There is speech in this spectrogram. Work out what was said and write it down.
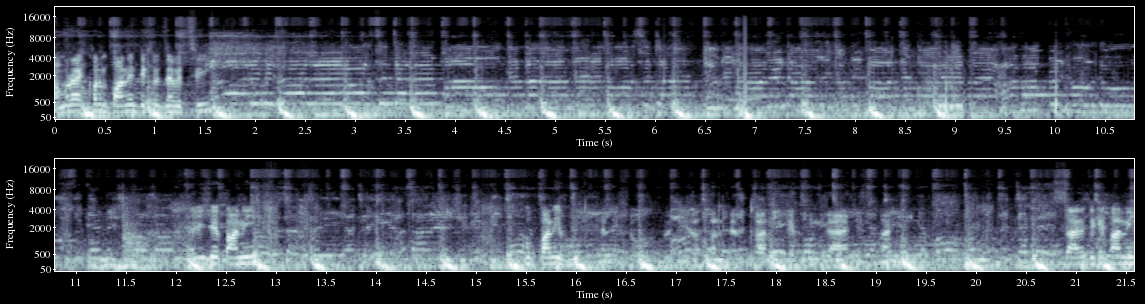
আমরা এখন পানি দেখতে যাচ্ছি। এই যে পানি, খুব পানি পানি দেখুন গাছ পানি চারিদিকে পানি।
